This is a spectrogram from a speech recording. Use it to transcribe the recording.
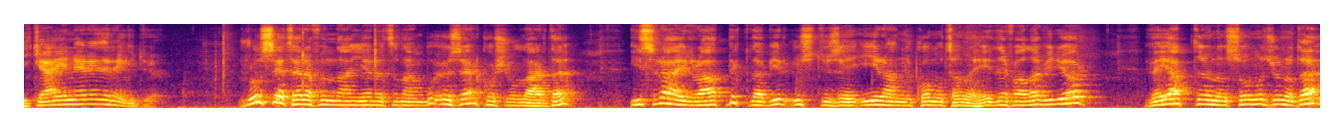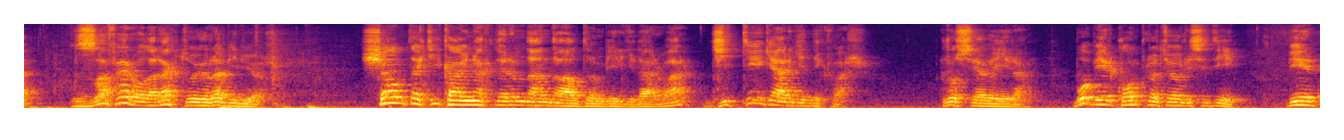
Hikaye nerelere gidiyor? Rusya tarafından yaratılan bu özel koşullarda İsrail rahatlıkla bir üst düzey İranlı komutanı hedef alabiliyor ve yaptığının sonucunu da zafer olarak duyurabiliyor. Şam'daki kaynaklarımdan da aldığım bilgiler var. Ciddi gerginlik var. Rusya ve İran. Bu bir komplo teorisi değil. Bir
